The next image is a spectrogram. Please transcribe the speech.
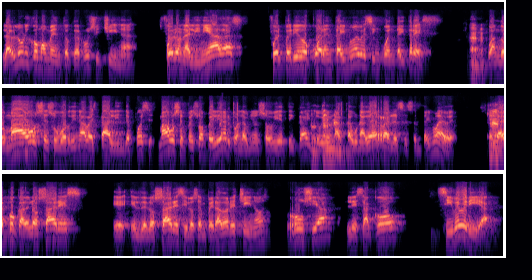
el único momento que Rusia y China fueron alineadas fue el periodo 49-53, cuando Mao se subordinaba a Stalin. Después Mao se empezó a pelear con la Unión Soviética y tuvieron hasta una guerra en el 69. En la época de los zares, eh, el de los zares y los emperadores chinos, Rusia le sacó Siberia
